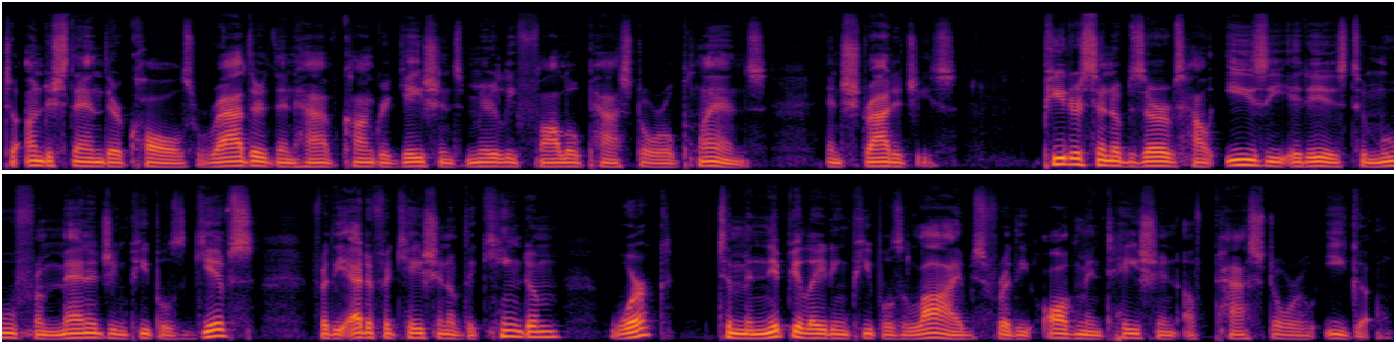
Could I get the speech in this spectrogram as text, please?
to understand their calls rather than have congregations merely follow pastoral plans and strategies. Peterson observes how easy it is to move from managing people's gifts for the edification of the kingdom work to manipulating people's lives for the augmentation of pastoral ego.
